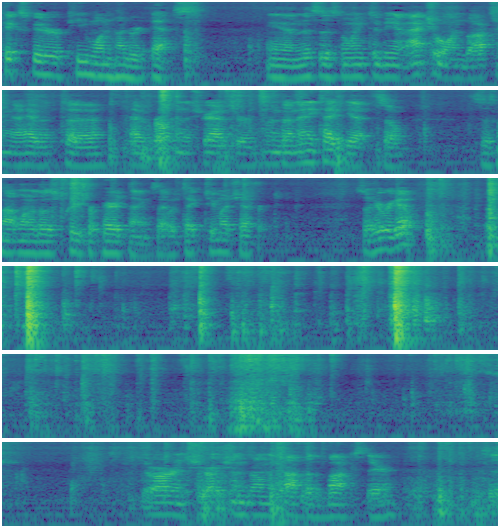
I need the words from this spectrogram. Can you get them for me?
Kick Scooter P100S. And this is going to be an actual unboxing. I haven't uh, haven't broken the straps or undone any tape yet, so this is not one of those pre-prepared things. That would take too much effort. So here we go. There are instructions on the top of the box there. It says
